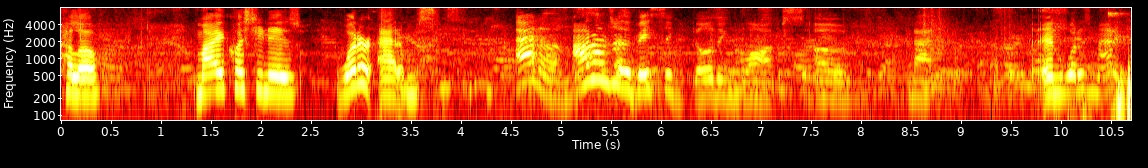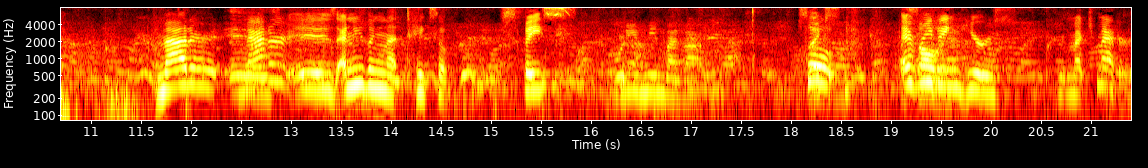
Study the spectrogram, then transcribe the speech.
hello. My question is, what are atoms? Adam. Atoms are the basic building blocks of matter. And what is matter? Matter is... Matter is anything that takes up space. What do you mean by that? So, Like everything here is pretty much matter.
